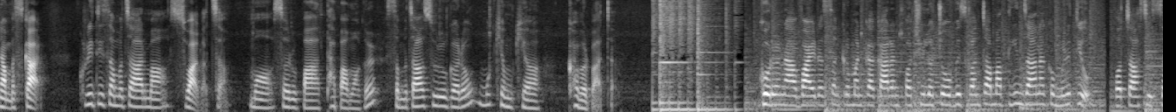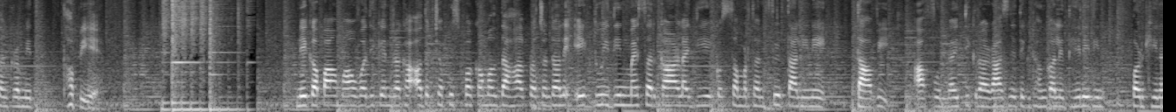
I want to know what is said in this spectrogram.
नमस्कार। कृति समाचारमा स्वागत छ। म स्वरूपा थापा मगर समाचार सुरु गरौँ मुख्य मुख्य खबरबाट। कोरोना भाइरस संक्रमणका कारण पछिल्लो चौबिस घण्टामा तीनजनाको मृत्यु पचासी संक्रमित थपिए। नेकपा माओवादी केन्द्रका अध्यक्ष पुष्पकमल दाहाल प्रचण्डले एक दुई दिनमै सरकारलाई दिएको समर्थन फिर्ता लिने दावी। आफू नैतिक र राजनीतिक ढङ्गले धेरै दिन पर्खिन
